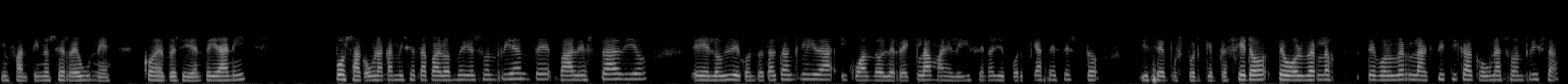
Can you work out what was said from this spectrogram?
Infantino se reúne con el presidente iraní, posa con una camiseta para los medios sonriente, va al estadio, eh, lo vive con total tranquilidad y cuando le reclaman y le dicen, oye, ¿por qué haces esto? Dice, pues porque prefiero devolver la, devolver la crítica con una sonrisa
